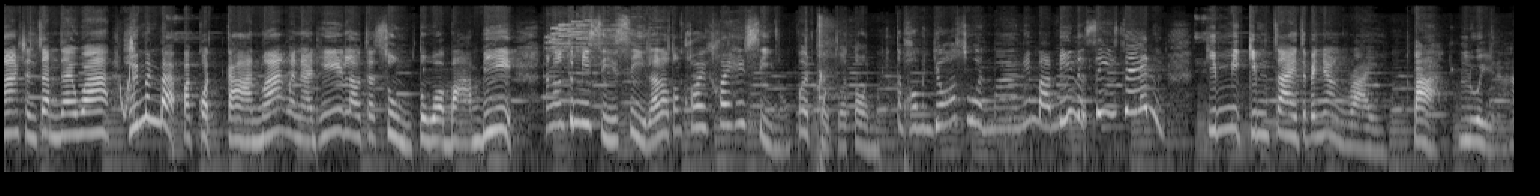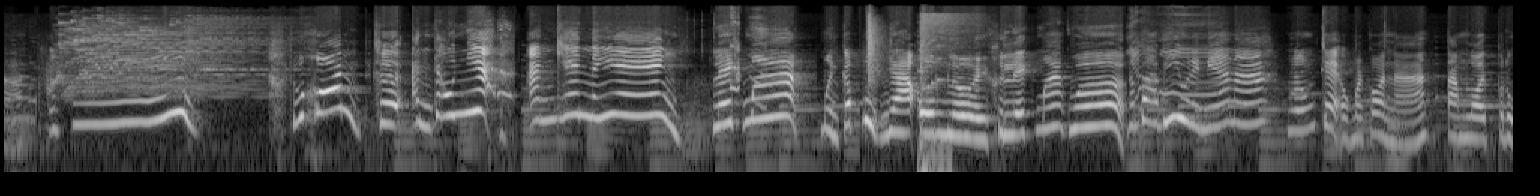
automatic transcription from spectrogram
มากฉันจำได้ว่า เฮ้ยมันแบบปรากฏการณ์มากเลยนะที่เราจะสุ่มตัวบาร์บี้แล้วน้องจะมีสีสีแล้วเราต้องค่อยๆ ให้สีน้องเปิดเผยตัวตน แต่พอมันย่อส่วนมาเนี่ยบาร์บี้เหลือสี่เส้นกิมมิกกิมใจจะเป็นอย่างไร ป่ะ ลุยนะคะ ทุกคนคืออันเท่าเนี้ยอันแค่นี้เอง เล็กมากเหมือนกระปุกยาอมเลยคือเล็กมากเวอร์แล้วบาร์บี้อยู่ในเนี้ยนะเราต้องแกะออกมาก่อนนะ ตามรอยปรุ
